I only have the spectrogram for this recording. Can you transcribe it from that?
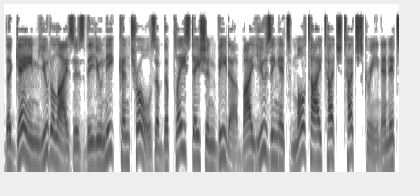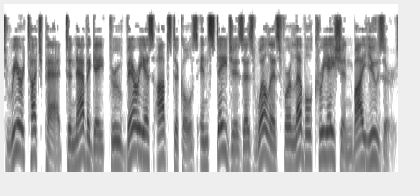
The game utilizes the unique controls of the PlayStation Vita by using its multi-touch touchscreen and its rear touchpad to navigate through various obstacles in stages as well as for level creation by users.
